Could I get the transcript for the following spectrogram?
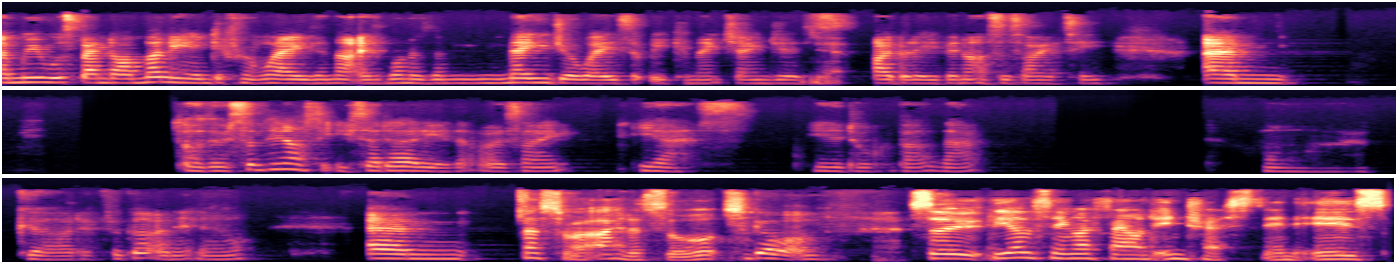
and we will spend our money in different ways, and that is one of the major ways that we can make changes. Yeah. I believe in our society. Um, oh, there was something else that you said earlier that I was like, yes, you need to talk about that. Oh, my God, I've forgotten it now. Um, That's right. I had a thought. go on. So the other thing I found interesting is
